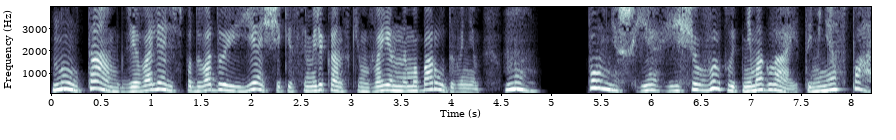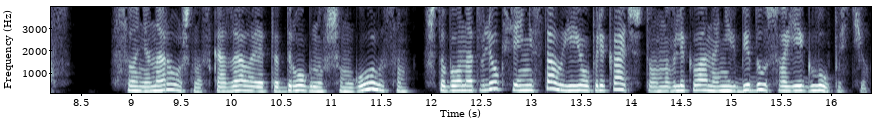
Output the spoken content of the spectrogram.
Ну, там, где валялись под водой ящики с американским военным оборудованием. Ну, помнишь, я еще выплыть не могла, и ты меня спас. Соня нарочно сказала это дрогнувшим голосом, чтобы он отвлекся и не стал ее упрекать, что навлекла на них беду своей глупостью.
